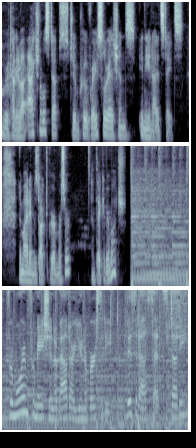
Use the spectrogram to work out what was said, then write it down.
We were talking about actionable steps to improve racial relations in the United States. And my name is Dr. Bjorn Mercer, and thank you very much. For more information about our university, visit us at study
